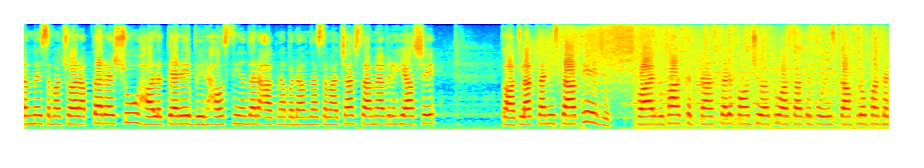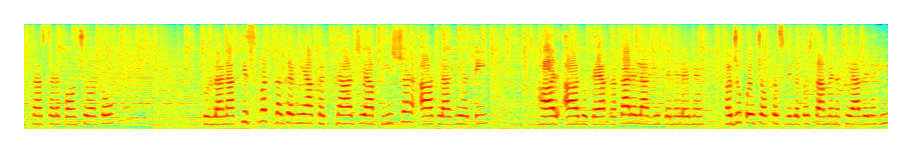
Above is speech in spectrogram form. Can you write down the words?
તમને સમાચાર આપતા રહેશું. હાલ અત્યારે વેરહાઉસની અંદર આગના બનાવના સમાચાર સામે આવી રહ્યા છે. તો આગ લાગતાની સાથે જ ફાયર વિભાગ ઘટના સ્થળે પહોંચ્યો હતો. આ સાથે પોલીસ કાફલો પણ ઘટના સ્થળે પહોંચ્યો હતો. કુર્લાના કિસ્મતનગરની આ ઘટના જ્યાં ભીષણ આગ લાગી હતી. હાલ આગ કયા પ્રકારે લાગી તેને લઈને હજુ કોઈ ચોક્કસ વિગતો સામે નથી આવી રહી.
